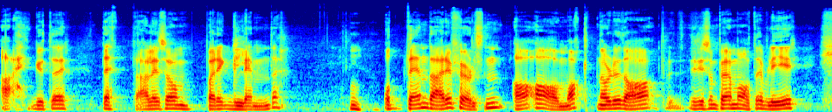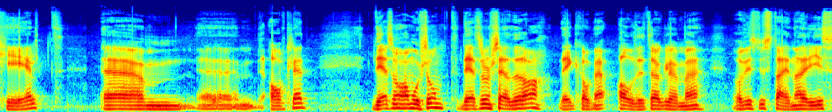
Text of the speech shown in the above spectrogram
Nei, gutter, dette er liksom Bare glem det. Og den der følelsen av avmakt når du da liksom på en måte blir helt um, avkledd Det som var morsomt, det som skjedde da, det kommer jeg aldri til å glemme. Og hvis du Steinar Riis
